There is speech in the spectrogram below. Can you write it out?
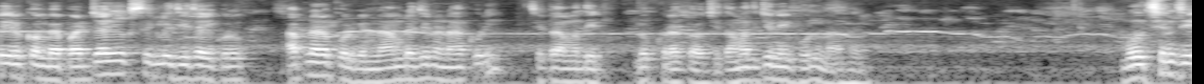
এরকম ব্যাপার। যাই হোক, সেগুলো যে যাই করুক আপনারা করবেন না। আমরা যেন না করি, সেটা আমাদের লক্ষ্য রাখা উচিত। আমাদের জন্য ভুল না হয়। বলছেন যে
